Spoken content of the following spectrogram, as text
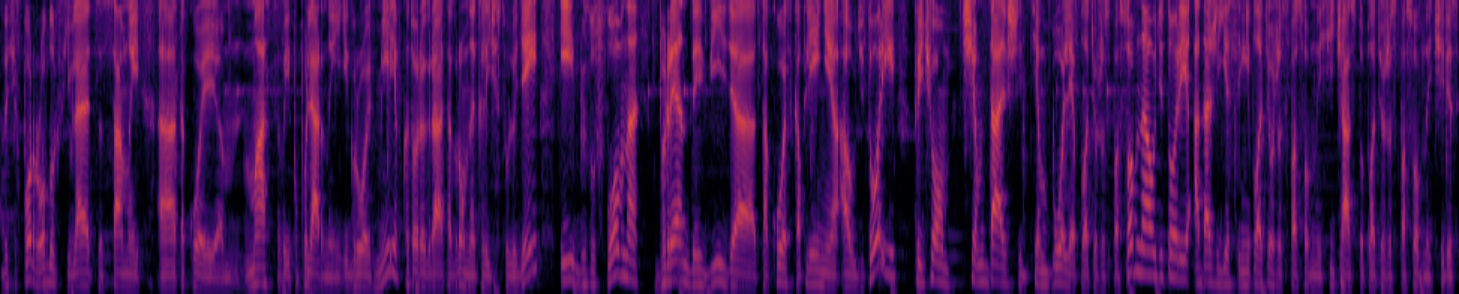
до сих пор Roblox является самой э, такой такой эм, массовой и популярной игрой в мире, в которой играет огромное количество людей. И, безусловно, бренды, видя такое скопление аудитории, причем чем дальше, тем более платежеспособной аудитории, а даже если не платежеспособный сейчас, то платежеспособный через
